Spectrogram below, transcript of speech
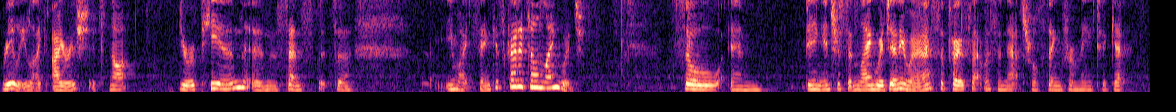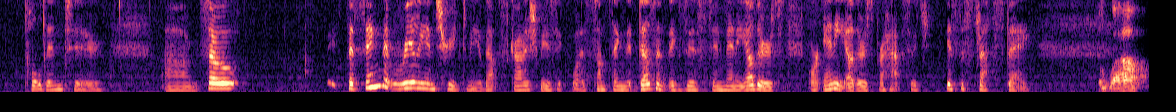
really like Irish. It's not European in the sense that uh, you might think. It's got its own language. So, um, being interested in language anyway, I suppose that was a natural thing for me to get pulled into. Um, so, the thing that really intrigued me about Scottish music was something that doesn't exist in many others, or any others perhaps, which is the strathspey. Oh, wow.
